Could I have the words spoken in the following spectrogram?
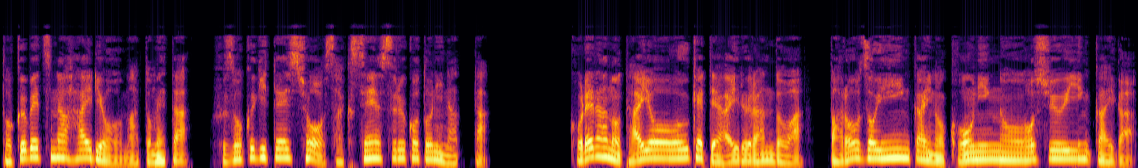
特別な配慮をまとめた付属議定書を作成することになった。これらの対応を受けてアイルランドはバローゾ委員会の公認の欧州委員会が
